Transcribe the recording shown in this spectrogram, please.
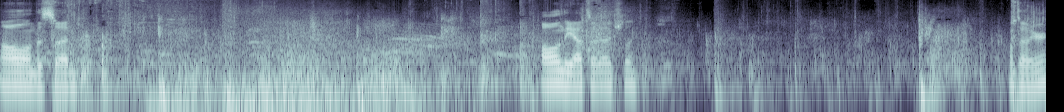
all on this side. All on the outside, actually. One's out here.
